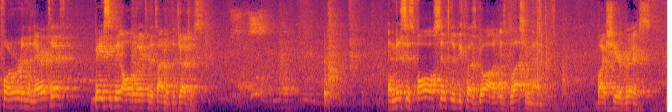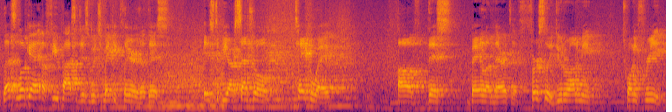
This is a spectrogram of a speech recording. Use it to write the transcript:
forward in the narrative, basically all the way to the time of the judges. And this is all simply because God is blessing them by sheer grace. Let's look at a few passages which make it clear that this is to be our central takeaway of this Balaam narrative. Firstly, Deuteronomy 23,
